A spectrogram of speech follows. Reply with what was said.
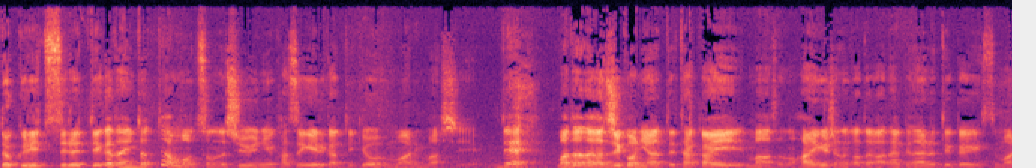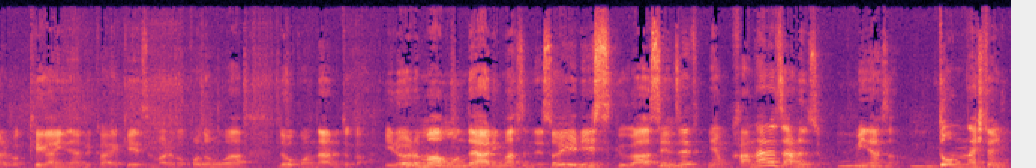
独立するっていう方にとってはもうその収入稼げるかっていう恐怖もありますし。でまだなんか事故に遭って高い、まあ、その配偶者の方が亡くなるというケースもあれば怪我になるケースもあれば子供がどうこうなるとかいろいろまあ問題ありますんでそういうリスクは潜在的には必ずあるんですよ。皆さん。どんな人にも。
